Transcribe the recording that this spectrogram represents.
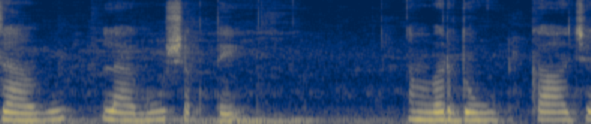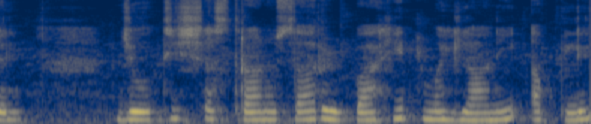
जावे लागू शकते. नंबर दोन काजल ज्योतिषशास्त्रानुसार विवाहित महिलांनी आपली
